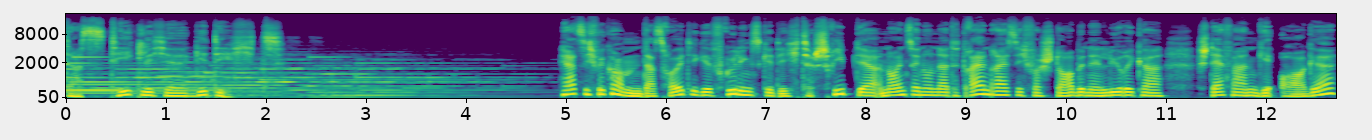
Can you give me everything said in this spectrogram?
Das tägliche Gedicht. Herzlich willkommen. Das heutige Frühlingsgedicht schrieb der 1933 verstorbene Lyriker Stefan George.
